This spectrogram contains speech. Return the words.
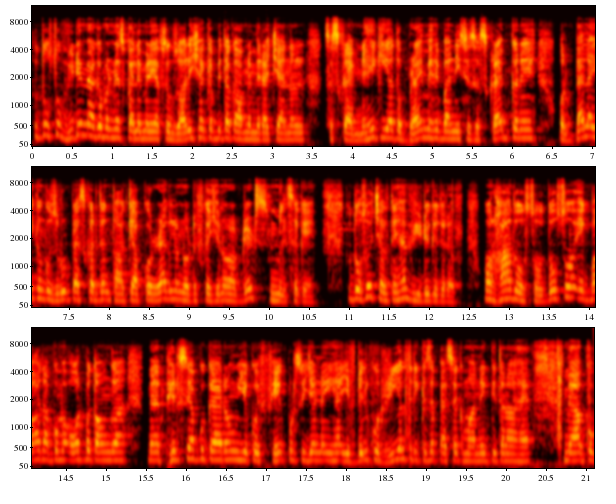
تو دوستو ویڈیو میں آگے بڑھنے سے پہلے میری آپ سے گزارش ہے کہ ابھی تک آپ نے میرا چینل سبسکرائب نہیں کیا تو برائے مہربانی سے سبسکرائب کریں اور بیل آئیکن کو ضرور پریس کر دیں تاکہ آپ کو ریگولر نوٹیفیکیشن اور اپڈیٹس مل سکیں۔ تو دوستو چلتے ہیں ویڈیو کی طرف۔ اور ہاں دوستو دوستو ایک بات آپ کو میں اور بتاؤں گا۔ میں پھر سے آپ کو کہہ رہا ہوں، یہ کوئی فیک پروسیجر نہیں ہے، یہ بالکل ریئل طریقے سے پیسے کمانے کی طرح ہے۔ میں آپ کو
